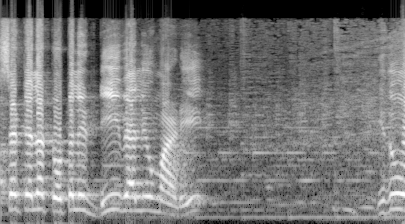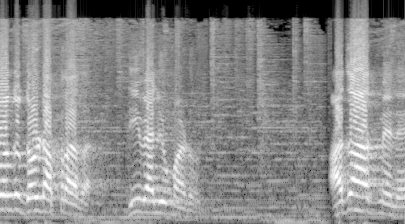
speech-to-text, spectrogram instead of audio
ಅಸೆಟ್ ಎಲ್ಲ ಟೋಟಲಿ ಡಿ ವ್ಯಾಲ್ಯೂ ಮಾಡಿ, ಇದು ಒಂದು ದೊಡ್ಡ ಅಪರಾಧ, ಡಿ ವ್ಯಾಲ್ಯೂ ಮಾಡೋದು. ಅದಾದ್ಮೇಲೆ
